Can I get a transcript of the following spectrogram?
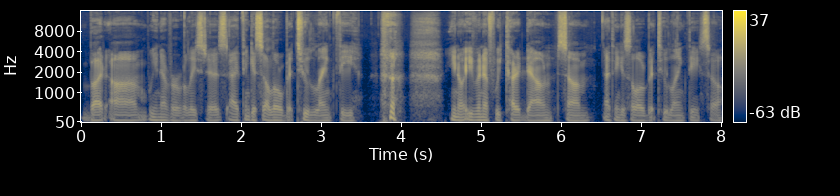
but um, we never released it. I think it's a little bit too lengthy. you know, even if we cut it down some, I think it's a little bit too lengthy. So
